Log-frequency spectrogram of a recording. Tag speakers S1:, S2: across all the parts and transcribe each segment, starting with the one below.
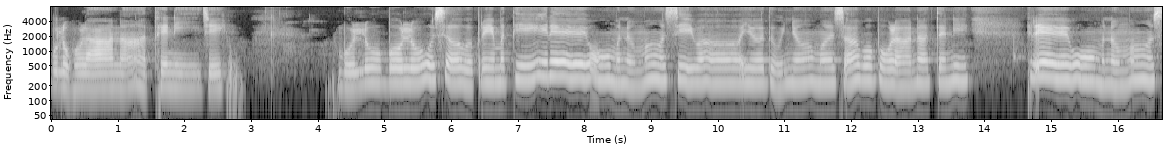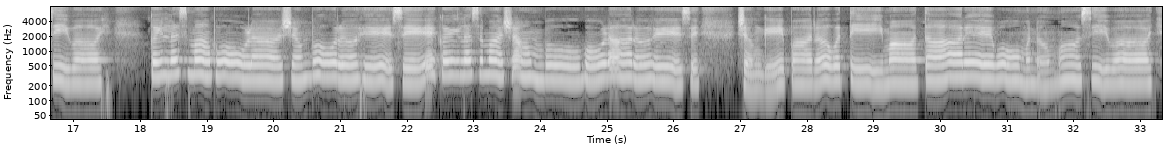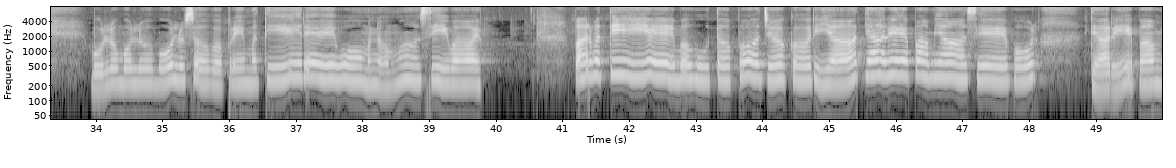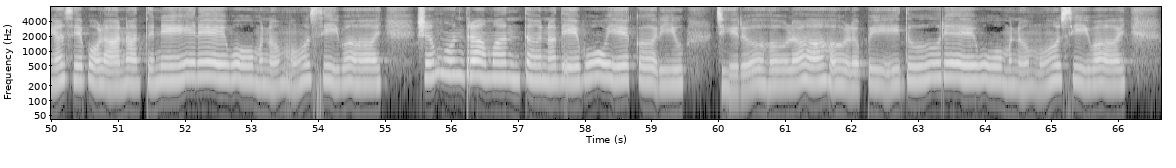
S1: બોલો ભોળાનાથની જય બોલો બોલો સૌ પ્રેમથી રે, ઓમ નમ શિવાય. દુનિયામાં સૌ ભોળાનાથની રે, ઓમ નમ શિવાય. કૈલાસમાં ભોળા શંભુ રહે છે કૈલાસમાં શંભુ ભોળા રહે છે સંગે પાર્વતી માતા રે ઓમ નમ શિવાય. બોલો બોલો બોલો સવ પ્રેમથી રે ઓમ નમ શિવાય. પાર્વતીએ બહુ તપ જ કર્યા ત્યારે પામ્યા છે ભોળ ત્યારે પામ્યા છે ભોળાનાથને રે ઓમ નમો શિવાય. સમુદ્ર મંથન દેવોએ કર્યું. ઝેર રહળાહળ પીધું રે, ઓમ નમો શિવાય.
